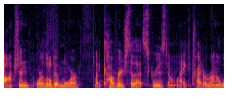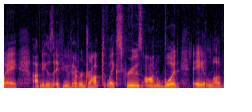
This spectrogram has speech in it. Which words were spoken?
option or a little bit more like coverage so that screws don't like try to run away. Uh, because if you've ever dropped like screws on wood they love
